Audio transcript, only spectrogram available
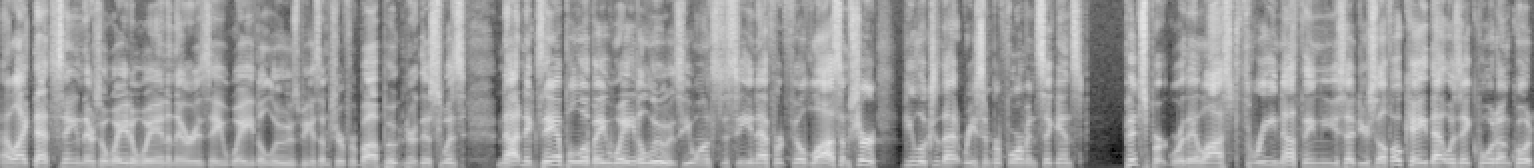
I like that saying there's a way to win and there is a way to lose because I'm sure for Bob Boughner, this was not an example of a way to lose. He wants to see an effort filled loss. I'm sure he looks at that recent performance against Pittsburgh where they lost 3 nothing you said to yourself, "Okay, that was a quote unquote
